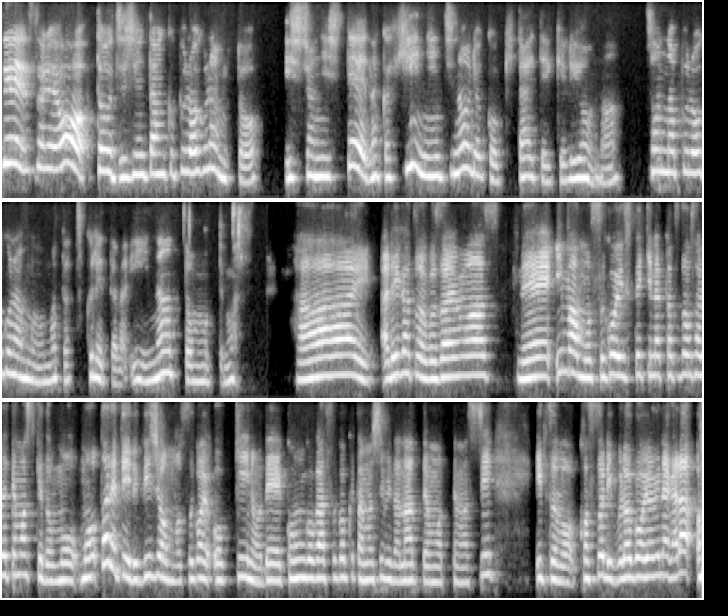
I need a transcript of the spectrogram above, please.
で、それを当時、シンタンクプログラムと一緒にして、なんか非認知能力を鍛えていけるような、そんなプログラムをまた作れたらいいなと思ってます。はい。ありがとうございます。ね、今もすごい素敵な活動されてますけども、持たれているビジョンもすごい大きいので、今後がすごく楽しみだなって思ってますし、いつもこっそりブログを読みながら応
